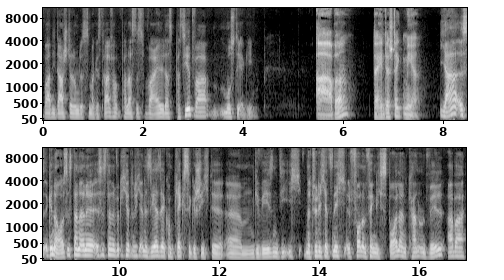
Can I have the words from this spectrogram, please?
war die Darstellung des Magistralpalastes, weil das passiert war, musste er gehen. Aber dahinter steckt mehr. Ja, es, genau. Es ist dann eine, es ist dann wirklich natürlich eine sehr, sehr komplexe Geschichte ähm, gewesen, die ich natürlich jetzt nicht vollumfänglich spoilern kann und will, aber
